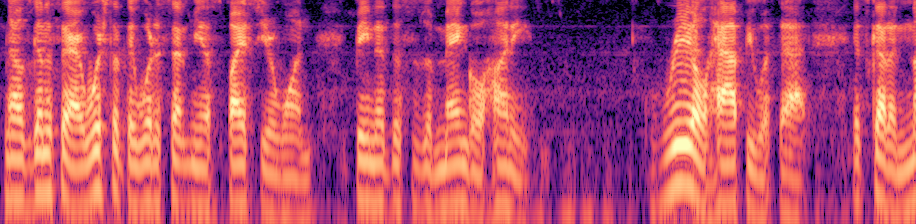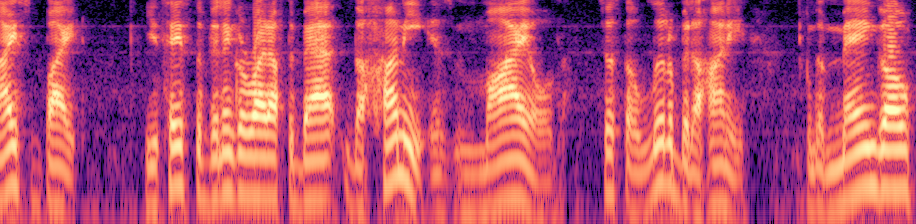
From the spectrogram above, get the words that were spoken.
And I was going to say, I wish that they would have sent me a spicier one, being that this is a mango honey. Real happy with that. It's got a nice bite. You taste the vinegar right off the bat. The honey is mild, just a little bit of honey. The mango,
